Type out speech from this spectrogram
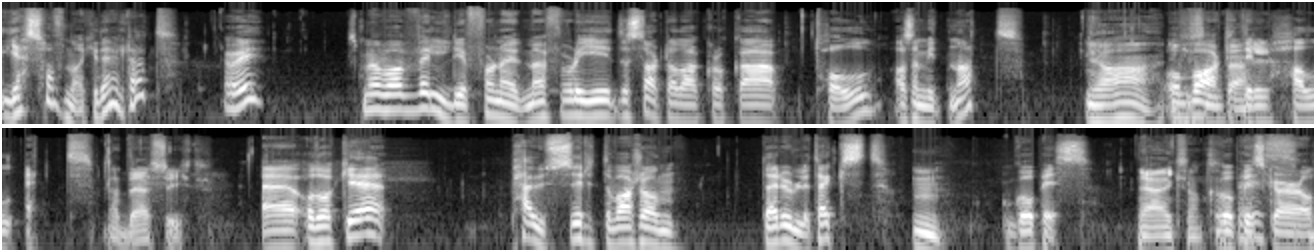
jeg sovna ikke i det hele tatt. Oi. Som jeg var veldig fornøyd med, fordi det starta da klokka tolv, altså midnatt, Ja, og varte til halv ett. Ja, det er sykt. Eh, og det var ikke pauser. Det var sånn Det er rulletekst. Mm. Gå og piss. Ja, ikke sant? Go, Go piss, girl.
